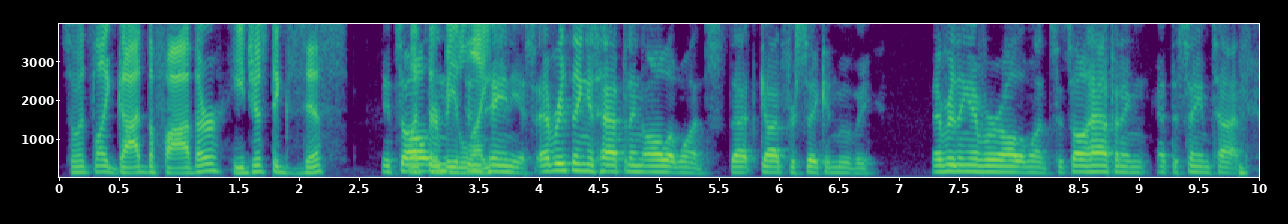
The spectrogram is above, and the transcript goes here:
so it's like god the father he just exists it's all there be light. instantaneous. Everything is happening all at once. That godforsaken movie. Everything ever all at once. It's all happening at the same time.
